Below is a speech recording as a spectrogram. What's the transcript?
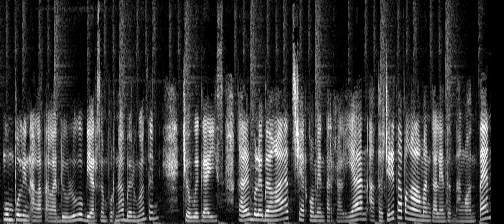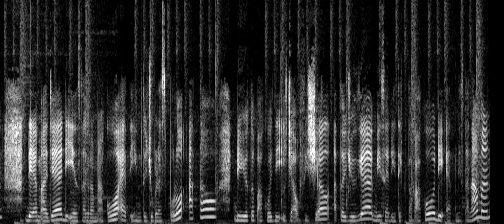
ngumpulin alat-alat dulu biar sempurna baru ngonten? Coba guys, kalian boleh banget share komentar kalian atau cerita pengalaman kalian tentang konten DM aja di Instagram aku at im1710 atau di Youtube aku di Ica Official atau juga bisa di TikTok aku di @mistanaman.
